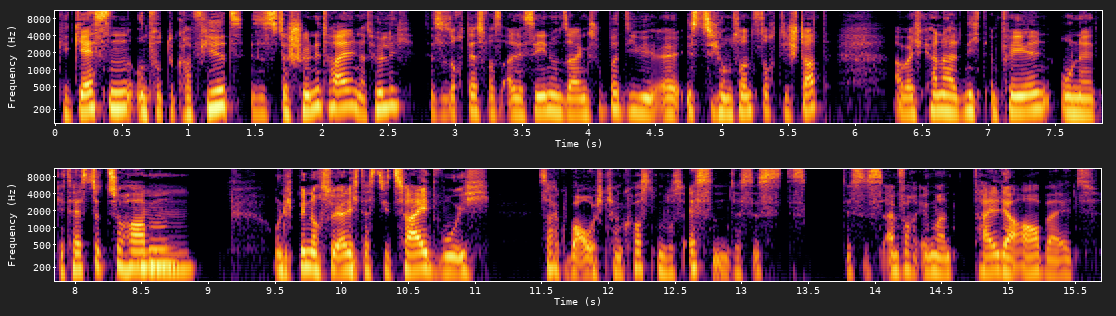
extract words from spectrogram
Gegessen und fotografiert ist es der schöne Teil, natürlich. Das ist auch das, was alle sehen und sagen, super, die äh, isst sich umsonst durch die Stadt. Aber ich kann halt nicht empfehlen, ohne getestet zu haben. Mhm. Und ich bin auch so ehrlich, dass die Zeit, wo ich sage, wow, ich kann kostenlos essen, das ist, das, das ist einfach irgendwann Teil der Arbeit.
